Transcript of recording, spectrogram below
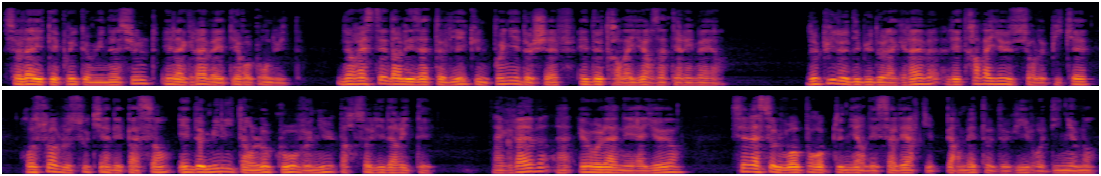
Cela a été pris comme une insulte et la grève a été reconduite. Ne restait dans les ateliers qu'une poignée de chefs et de travailleurs intérimaires. Depuis le début de la grève, les travailleuses sur le piquet reçoivent le soutien des passants et de militants locaux venus par solidarité. La grève, à Éolan et ailleurs, c'est la seule voie pour obtenir des salaires qui permettent de vivre dignement.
